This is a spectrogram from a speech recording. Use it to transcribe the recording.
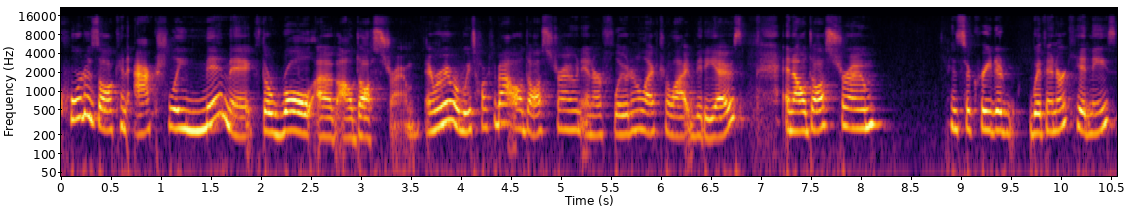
cortisol can actually mimic the role of aldosterone. And remember, we talked about aldosterone in our fluid and electrolyte videos, and aldosterone is secreted within our kidneys,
